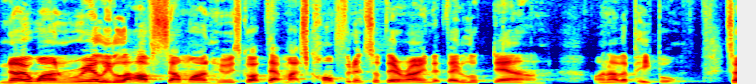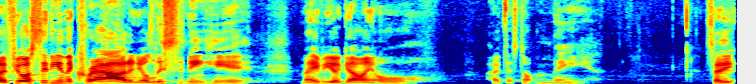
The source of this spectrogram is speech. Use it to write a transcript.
No one really loves someone who has got that much confidence of their own that they look down on other people. So, if you're sitting in the crowd and you're listening here, maybe you're going, Oh, I hope that's not me. So he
